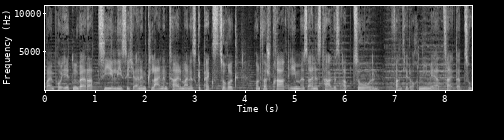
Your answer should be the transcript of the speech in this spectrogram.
beim Poeten Verazzi ließ ich einen kleinen Teil meines Gepäcks zurück und versprach ihm, es eines Tages abzuholen, fand jedoch nie mehr Zeit dazu.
